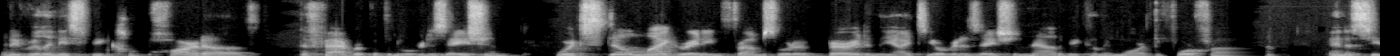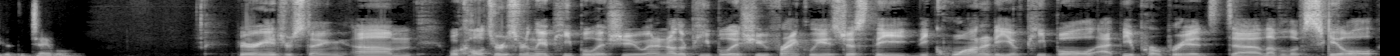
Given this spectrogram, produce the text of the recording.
And it really needs to become part of the fabric of an organization where it's still migrating from sort of buried in the IT organization now to becoming more at the forefront and a seat at the table. Very interesting. Um, well, culture is certainly a people issue, and another people issue, frankly, is just the the quantity of people at the appropriate uh, level of skill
